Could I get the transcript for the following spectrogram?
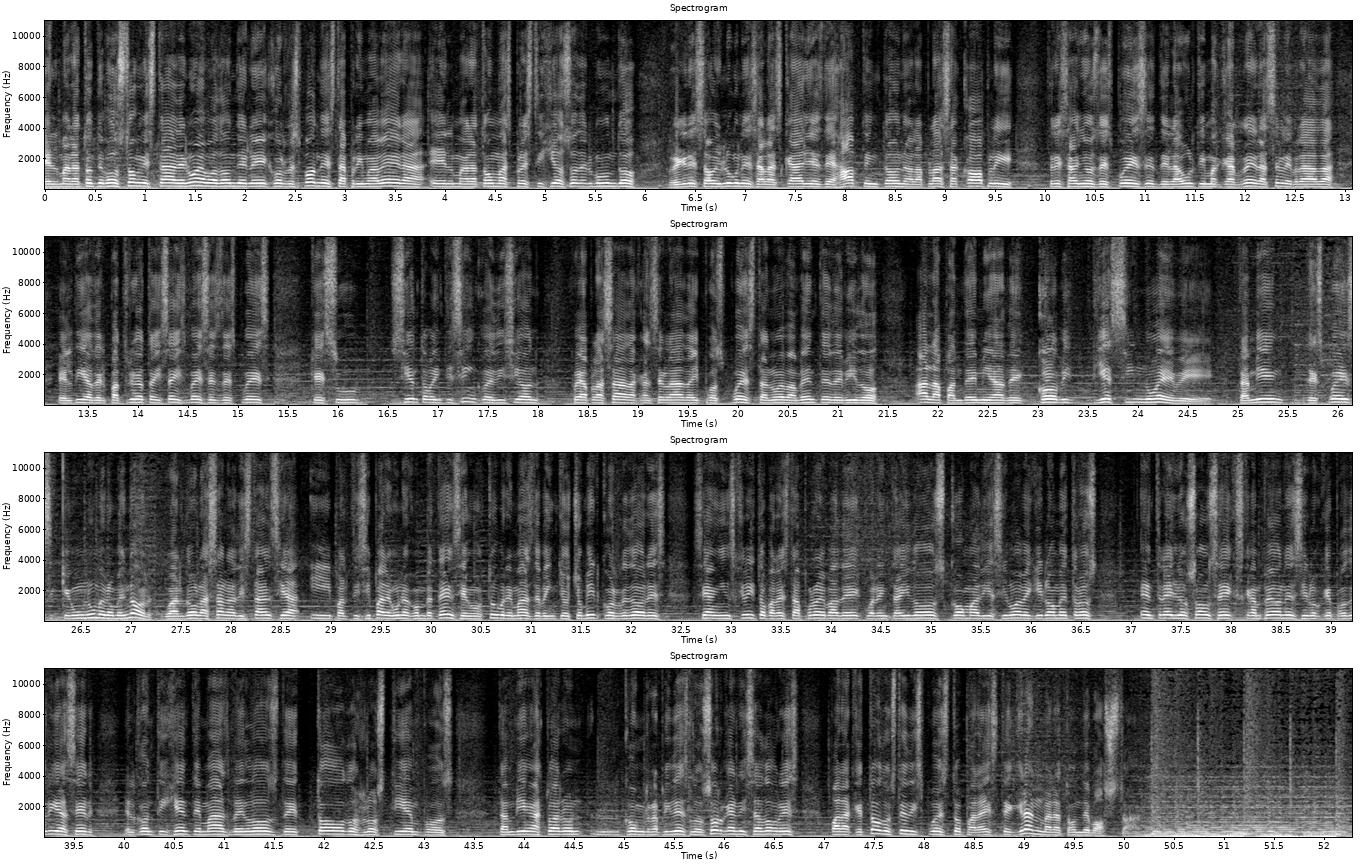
El maratón de Boston está de nuevo donde le corresponde esta primavera. El maratón más prestigioso del mundo regresa hoy lunes a las calles de Huntington, a la Plaza Copley, tres años después de la última carrera celebrada el Día del Patriota y seis meses después que su 125 edición fue aplazada, cancelada y pospuesta nuevamente debido a la pandemia de COVID-19. También después que un número menor guardó la sana distancia y participar en una competencia en octubre, más de 28 mil corredores se han inscrito para esta prueba de 42,19 kilómetros, entre ellos 11 ex campeones y lo que podría ser el contingente más veloz de todos los tiempos. También actuaron con rapidez los organizadores para que todo esté dispuesto para este gran maratón de Boston.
